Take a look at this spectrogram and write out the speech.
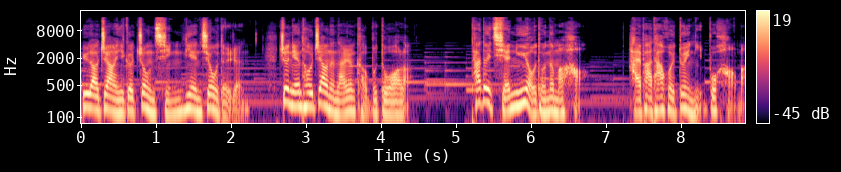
遇到这样一个重情念旧的人。这年头这样的男人可不多了。他对前女友都那么好，还怕他会对你不好吗？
